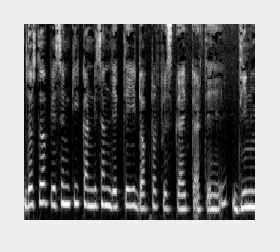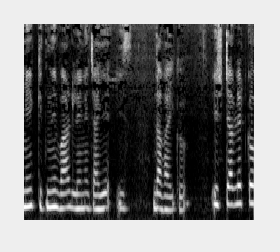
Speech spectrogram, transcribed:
दोस्तों, पेशेंट की कंडीशन देखते ही डॉक्टर प्रिस्क्राइब करते हैं, दिन में कितने बार लेने चाहिए इस दवाई को। इस टैबलेट को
